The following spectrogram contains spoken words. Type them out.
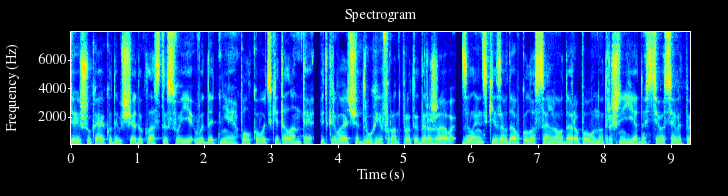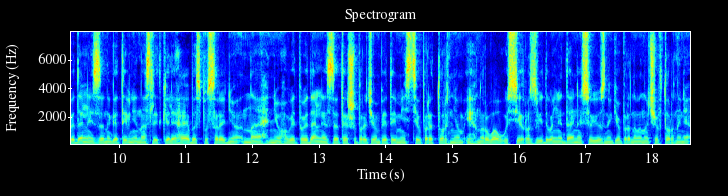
і шукає, куди б ще докласти свої видатні полководські таланти, відкриваючи другий фронт проти держави. Зеленський завдав колосального удару по внутрішній єдності. Уся відповідальність за негативні наслідки лягає безпосередньо на нього. Відповідальність за те, що протягом п'яти місяців перед вторгненням ігнорував усі розвідувальні дані союзників про неминуче вторгнення.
